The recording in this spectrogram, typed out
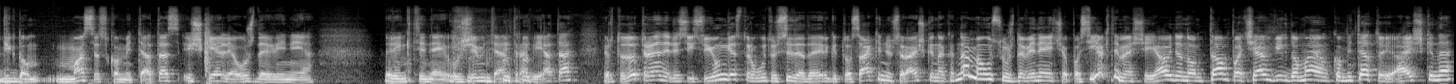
vykdomasis komitetas iškėlė uždavinį rinktiniai užimti antrą vietą. Ir tada treneris įsijungęs turbūt užsideda irgi tuos sakinius ir aiškina, kad na, mūsų uždaviniai čia pasiekti, mes čia jaudinom tam pačiam vykdomajam komitetui, aiškina,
